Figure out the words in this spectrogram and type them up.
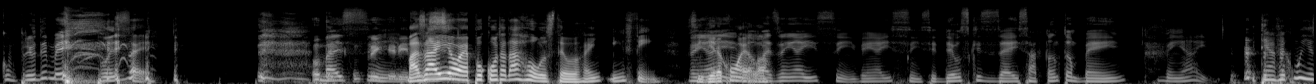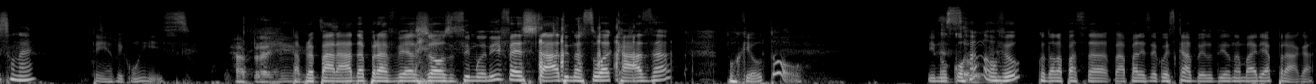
cumpriu de meio. Pois é. Mas cumprir, sim. Mas aí, ó, é por conta da hostel. en- Enfim. se Vem vira aí, com não, ela. Mas vem aí sim, vem aí sim. Se Deus quiser e Satã também, vem aí. E tem a ver com isso, né? Tem a ver com isso. Repreende. Tá preparada pra ver a Jorge se manifestado na sua casa? Porque eu tô. E não É corra sobre. não, viu? Quando ela passar, aparecer com esse cabelo de Ana Maria Praga.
